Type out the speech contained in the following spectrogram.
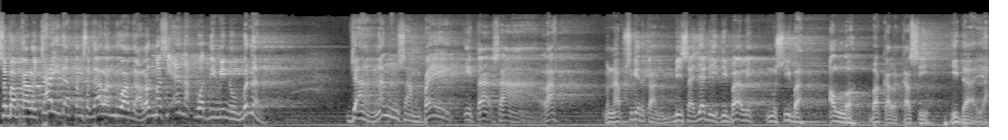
sebab kalau cai datang segalon dua galon masih enak buat diminum bener jangan sampai kita salah menafsirkan. Bisa jadi dibalik musibah Allah bakal kasih hidayah.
